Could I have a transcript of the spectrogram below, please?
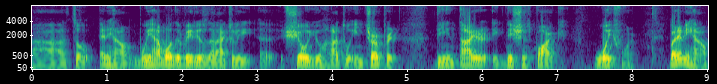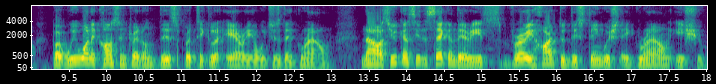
uh, so anyhow, we have other videos that actually uh, show you how to interpret the entire ignition spark waveform. But anyhow, but we want to concentrate on this particular area, which is the ground. Now, as you can see, the secondary, it's very hard to distinguish a ground issue.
